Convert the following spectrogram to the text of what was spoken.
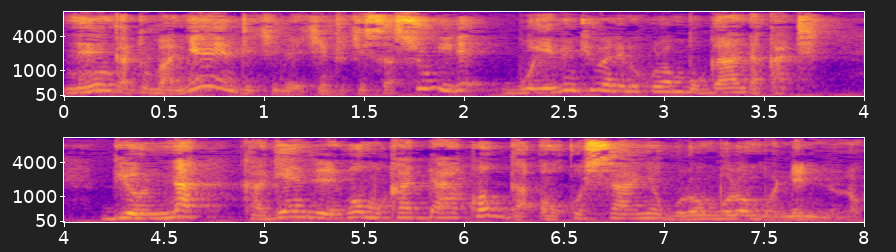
naye nga tumanye nti kino ekintu kisasulire buli ebintu byona bikolwa mu buganda kati. Byonna kagendere ngaomukadde akogga okusaanya obulombolombo nennono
